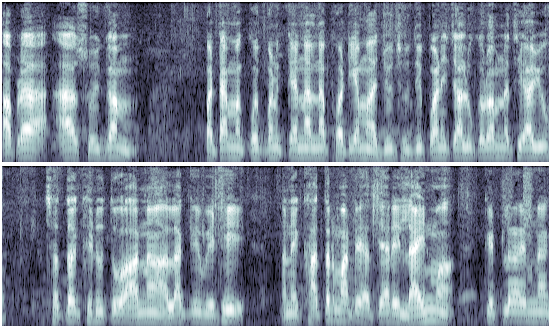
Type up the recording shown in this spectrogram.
આપણા આ સુઈગામ પટ્ટામાં કોઈ પણ કેનાલના ફટિયામાં હજુ સુધી પાણી ચાલુ કરવામાં નથી આવ્યું. છતાં ખેડૂતો આના હાલાકી વેઠી અને ખાતર માટે અત્યારે લાઇનમાં કેટલા એમના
